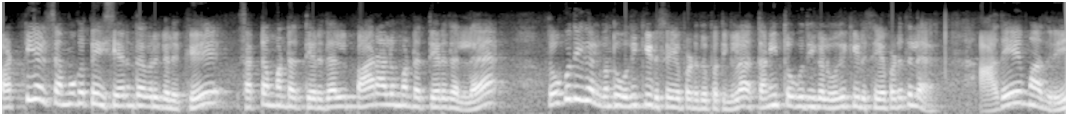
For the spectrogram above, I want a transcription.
பட்டியல் சமூகத்தை சேர்ந்தவர்களுக்கு சட்டமன்ற தேர்தல் பாராளுமன்ற தேர்தலில் தொகுதிகள் வந்து ஒதுக்கீடு செய்யப்படுது பார்த்தீங்களா தனி தொகுதிகள் ஒதுக்கீடு செய்யப்படுதுல. அதே மாதிரி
